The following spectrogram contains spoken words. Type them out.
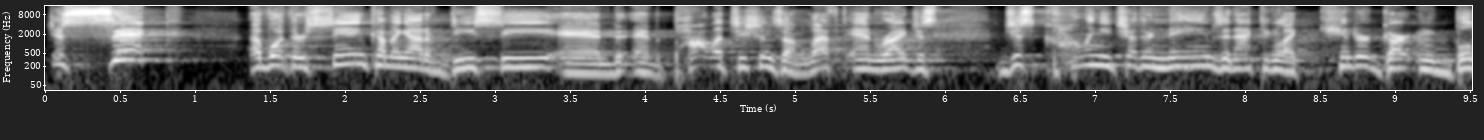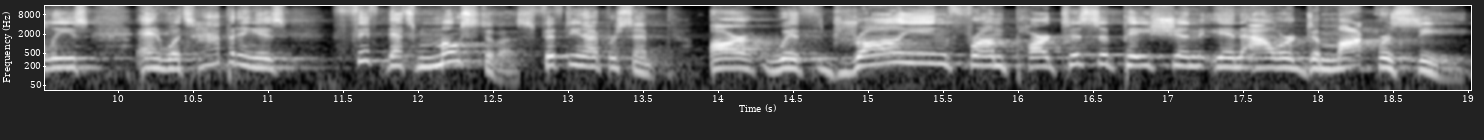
just sick of what they're seeing coming out of DC and, and politicians on left and right, just, just calling each other names and acting like kindergarten bullies. And what's happening is that's most of us, 59%, are withdrawing from participation in our democracy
